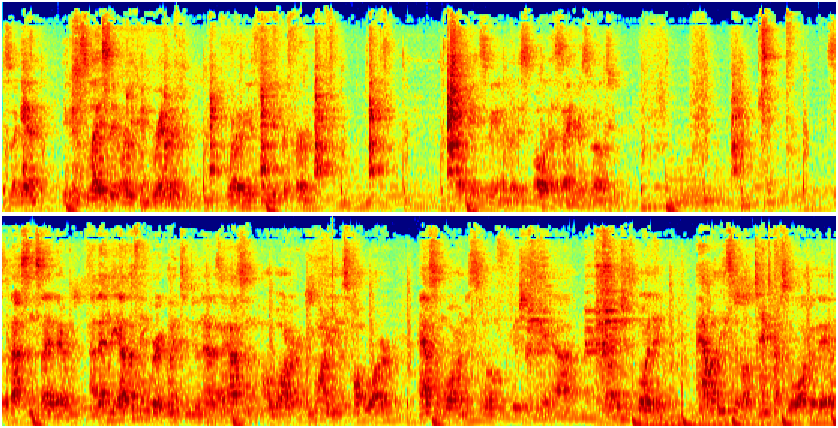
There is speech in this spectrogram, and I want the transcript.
So again, you can slice it or you can grate it, whatever you think you prefer. Okay, so we're gonna put this all inside here as well too. So that's inside there. And then the other thing we're going to do now is I have some hot water. You want to use hot water. I have some water in the stove which is in, uh, which is boiling. I have at least about 10 cups of water there.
